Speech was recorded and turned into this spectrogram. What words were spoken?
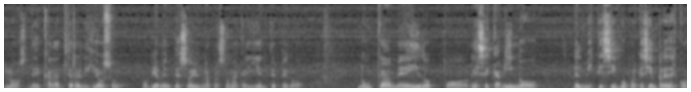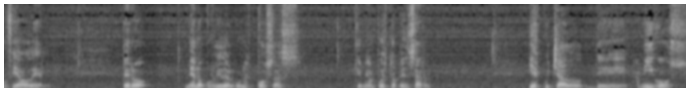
los, de carácter religioso. Obviamente soy una persona creyente, pero nunca me he ido por ese camino del misticismo porque siempre he desconfiado de él. Pero me han ocurrido algunas cosas que me han puesto a pensar y he escuchado de amigos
